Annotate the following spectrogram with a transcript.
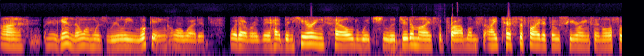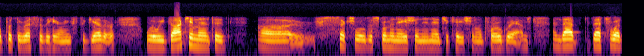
uh, again, no one was really looking or what it whatever. There had been hearings held which legitimized the problems. I testified at those hearings and also put the rest of the hearings together, where we documented uh, sexual discrimination in educational programs, and that that's what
